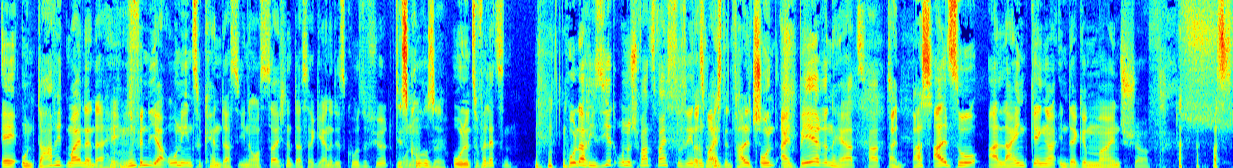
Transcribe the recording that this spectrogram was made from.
Ey, und David Mailänder, hey, Mhm. ich finde ja, ohne ihn zu kennen, dass ihn auszeichnet, dass er gerne Diskurse führt. Diskurse. Ohne, ohne zu verletzen. Polarisiert, ohne schwarz-weiß zu sehen. Das ein, du denn falsch? Und ein Bärenherz hat. Ein was? Also Alleingänger in der Gemeinschaft. was?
